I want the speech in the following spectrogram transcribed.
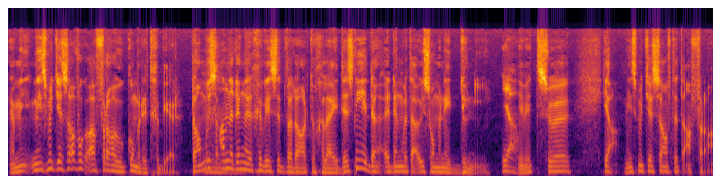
nou men- mense moet jouself ook afvra hoekom dit gebeur. Daar moes Mm. ander dinge gewees het wat daartoe gelei het. Dis nie 'n ding, ding wat 'n ou sommer net doen nie. Ja. Jy weet, so ja, mense moet jouself dit afvra.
